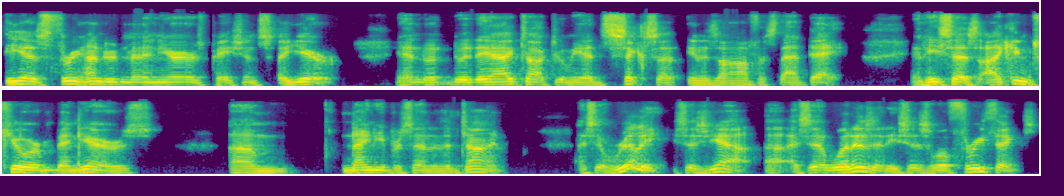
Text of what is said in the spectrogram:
he has 300 Meniere's patients a year, and the day I talked to him, he had six uh, in his office that day, and he says I can cure Meniere's um, 90% of the time. I said, really? He says, yeah. Uh, I said, what is it? He says, well, three things.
